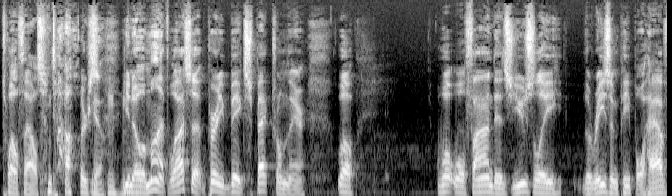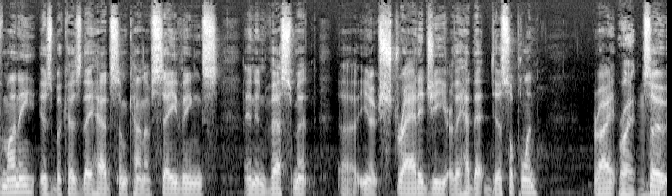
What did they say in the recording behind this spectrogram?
twelve thousand yeah. dollars, you know, a month. Well, that's a pretty big spectrum there. Well, what we'll find is usually the reason people have money is because they had some kind of savings and investment, uh, you know, strategy, or they had that discipline, right? Right. Mm-hmm. So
